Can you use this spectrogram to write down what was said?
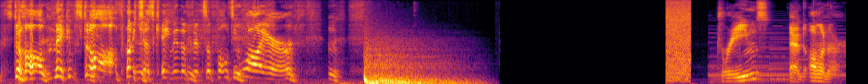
Stop! Make him stop! I just came in to fix a faulty wire! Dreams and honor.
